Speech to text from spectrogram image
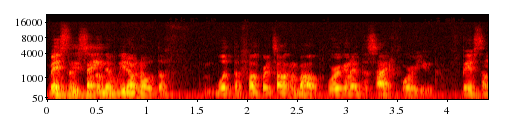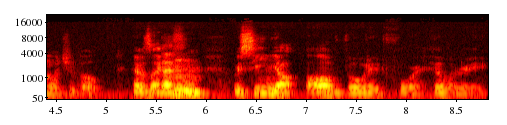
basically saying that we don't know what the, what the fuck we're talking about, we're going to decide for you based on what you vote. It was like, hmm, we've seen y'all all voted for Hillary.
